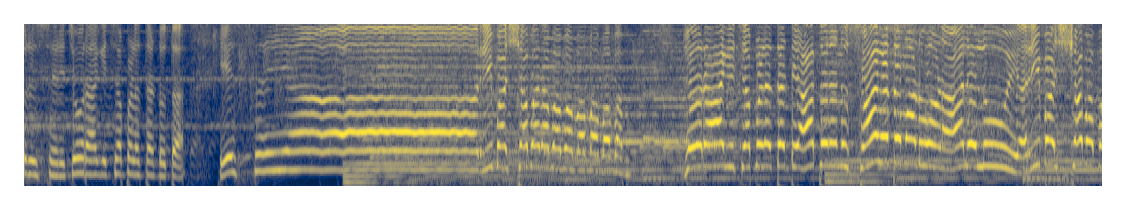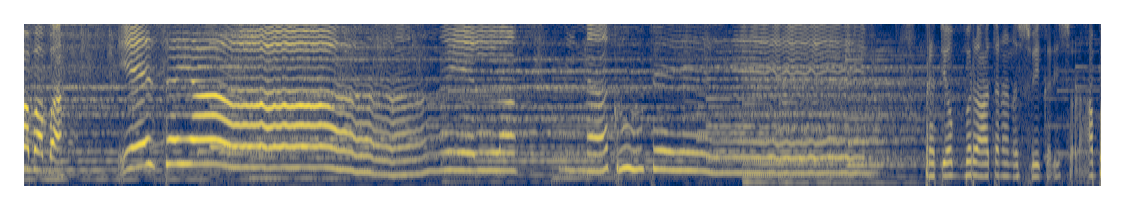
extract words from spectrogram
ಎಲ್ಲರೂ ಸೇರಿ ಜೋರಾಗಿ ಚಪ್ಪಳ ತಟ್ಟುತ್ತಾ ಜೋರಾಗಿ ಚಪ್ಪಳ ತಟ್ಟಿ ಆತನನ್ನು ಸ್ವಾಗತ ಮಾಡುವೋಣ ಅಲೆಲು ಅರಿಬ ಶಬ ಬಬ ಏಸಯ್ಯ! ಎಲ್ಲ ನಿನ್ನ ಕೃಪೆ. ಪ್ರತಿಯೊಬ್ಬರು ಆತನನ್ನು ಸ್ವೀಕರಿಸೋಣ. ಅಪ್ಪ,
